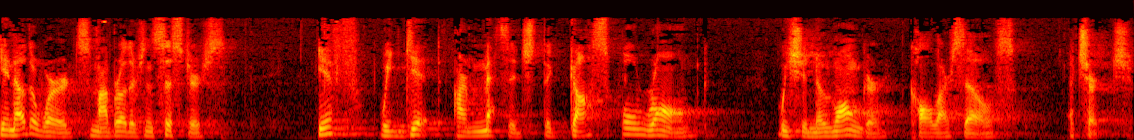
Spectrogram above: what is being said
In other words, my brothers and sisters, if we get our message, the gospel, wrong, we should no longer call ourselves a church.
